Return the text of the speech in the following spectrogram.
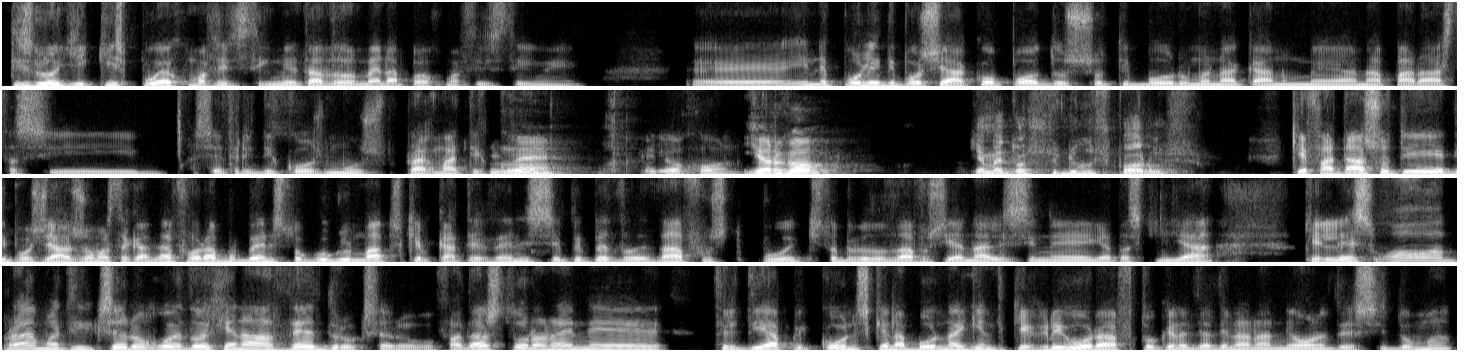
της λογικής που έχουμε αυτή τη στιγμή, τα δεδομένα που έχουμε αυτή τη στιγμή. Ε, είναι πολύ εντυπωσιακό πόντος ότι μπορούμε να κάνουμε αναπαράσταση σε 3D κόσμους πραγματικών ναι. περιοχών. Γιώργο; Και με τόσους λίγους σπόρους. Και φαντάσου ότι εντυπωσιαζόμαστε καμιά φορά που μπαίνεις στο Google Maps και κατεβαίνεις σε επίπεδο εδάφους, που στο επίπεδο εδάφους η ανάλυση είναι για τα σκυλιά, και λες: Ω, πράγματι, ξέρω εγώ, εδώ έχει ένα δέντρο, ξέρω εγώ. Φαντάσου τώρα να είναι 3D απεικόνηση και να μπορεί να γίνεται και γρήγορα αυτό και να, δηλαδή να ανανεώνεται σύντομα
